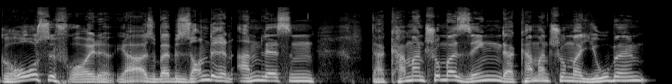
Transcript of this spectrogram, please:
große Freude. Ja, also bei besonderen Anlässen da kann man schon mal singen, da kann man schon mal jubeln.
